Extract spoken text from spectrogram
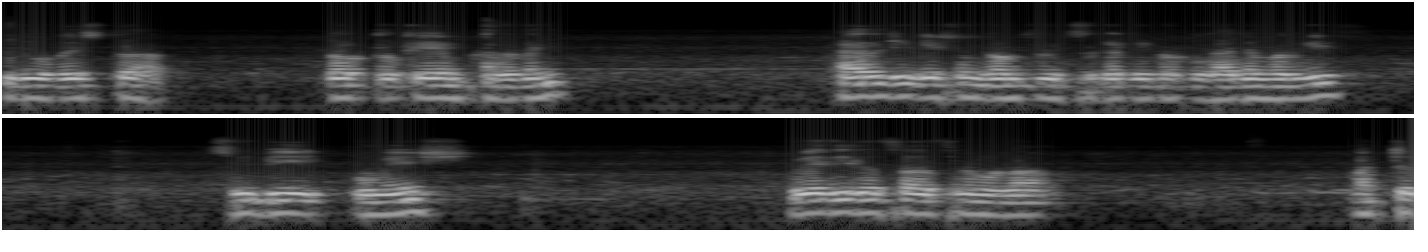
ഇത് registrar doctor K M Bharathan higher education council secretary doctor Rajan Varghese C B Umesh വേദിക സദസ്സിനുമുള്ള മറ്റ്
